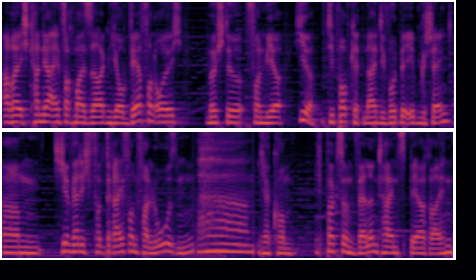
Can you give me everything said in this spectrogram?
Aber ich kann ja einfach mal sagen, yo, wer von euch möchte von mir, hier, die Popcat, nein, die wurde mir eben geschenkt. Ähm, hier werde ich von drei von verlosen. Ähm, ja komm, ich packe so einen Valentine's Bär rein.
